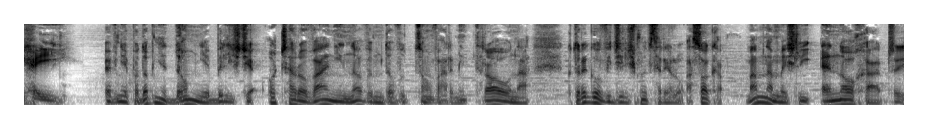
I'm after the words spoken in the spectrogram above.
hej! Pewnie podobnie do mnie byliście oczarowani nowym dowódcą w armii Trona, którego widzieliśmy w serialu Asoka. Mam na myśli Enocha, czy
